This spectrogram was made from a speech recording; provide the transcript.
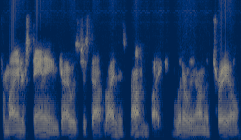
from my understanding, guy was just out riding his mountain bike, literally on the trail.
